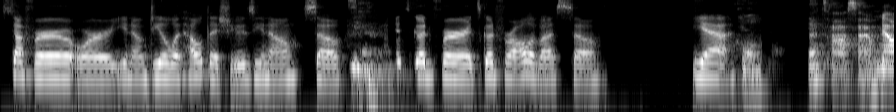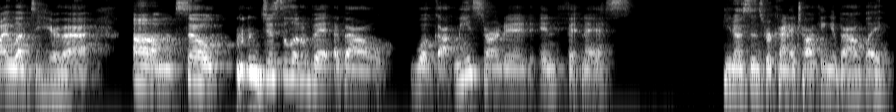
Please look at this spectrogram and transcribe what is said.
suffer or you know deal with health issues you know? So yeah. it's good for it's good for all of us so yeah. Cool. That's awesome. No i love to hear that. Um so just a little bit about what got me started in fitness you know, since we're kind of talking about like,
